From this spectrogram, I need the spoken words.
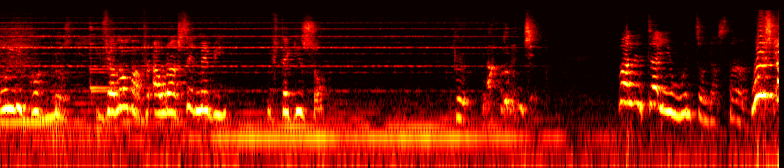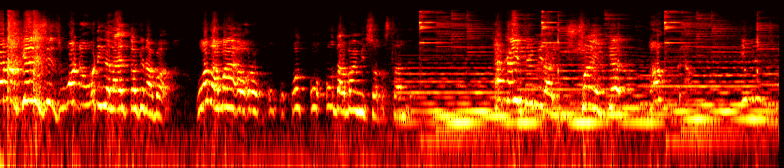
Only God knows. If you're not my friend, I would have said maybe if taking some. Which Valentine, you won't understand. Which kind of girl is this? What, what is the guy talking about? What am I, what, what, what, what am I misunderstanding? How can you tell me that you saw a girl? How, even,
